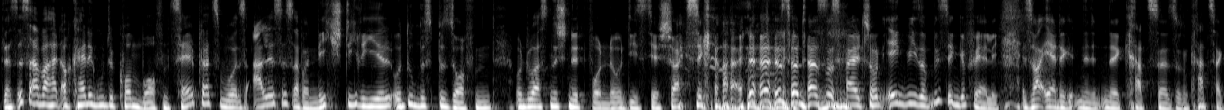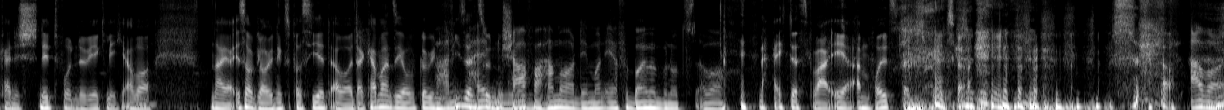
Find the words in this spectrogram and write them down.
Das ist aber halt auch keine gute Kombo. Auf dem Zeltplatz, wo es alles ist, aber nicht steril und du bist besoffen und du hast eine Schnittwunde und die ist dir scheißegal. so, das ist halt schon irgendwie so ein bisschen gefährlich. Es war eher eine, eine Kratzer, so ein Kratzer, keine Schnittwunde wirklich. Aber naja, ist auch, glaube ich, nichts passiert. Aber da kann man sich auch, glaube ich, eine ein, fiese halt ein Entzündung. scharfer Hammer, den man eher für Bäume benutzt. Aber, Nein, das war eher am Holz dann später. aber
